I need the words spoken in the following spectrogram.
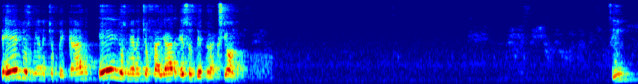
Ellos me han hecho pecar, ellos me han hecho fallar, eso es detracción. ¿Sí?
